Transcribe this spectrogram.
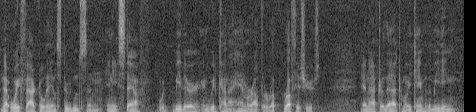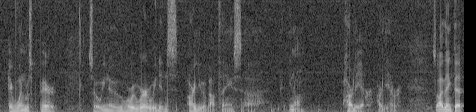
And that way faculty and students and any staff would be there and we'd kind of hammer out the rough, issues. And after that, when we came to the meeting, everyone was prepared. So we knew where we were. We didn't argue about things, uh, you know, hardly ever, hardly ever. So I think that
